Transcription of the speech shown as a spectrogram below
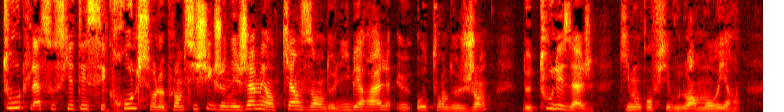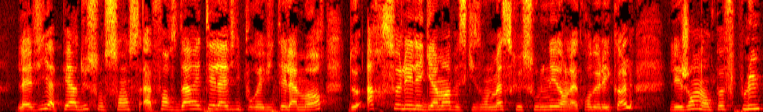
toute la société s'écroule sur le plan psychique. Je n'ai jamais en 15 ans de libéral eu autant de gens de tous les âges qui m'ont confié vouloir mourir. La vie a perdu son sens à force d'arrêter la vie pour éviter la mort, de harceler les gamins parce qu'ils ont le masque sous le nez dans la cour de l'école. Les gens n'en peuvent plus.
